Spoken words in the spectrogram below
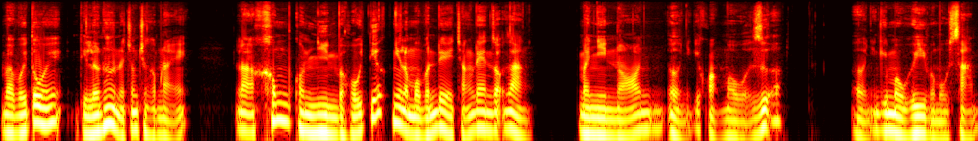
Và với tôi ấy, thì lớn hơn ở trong trường hợp này ấy, là không còn nhìn vào hối tiếc như là một vấn đề trắng đen rõ ràng mà nhìn nó ở những cái khoảng màu ở giữa ở những cái màu ghi và màu xám.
